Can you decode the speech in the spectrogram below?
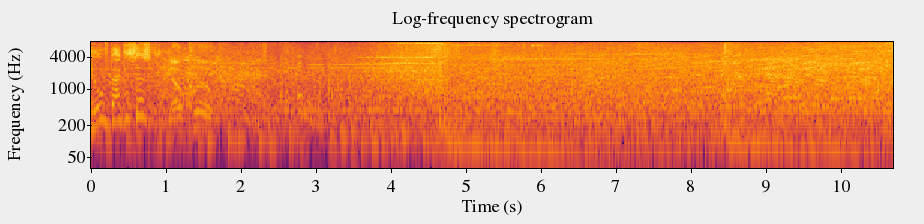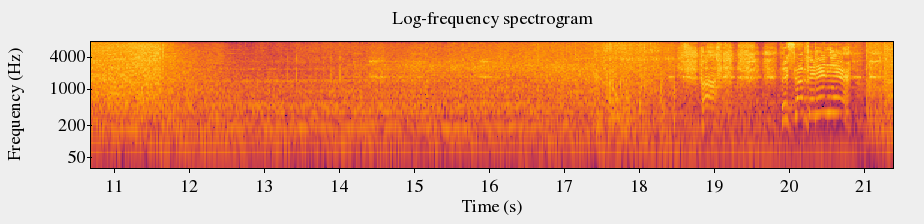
You know whose bag this is? No clue. Ah, there's something in there!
